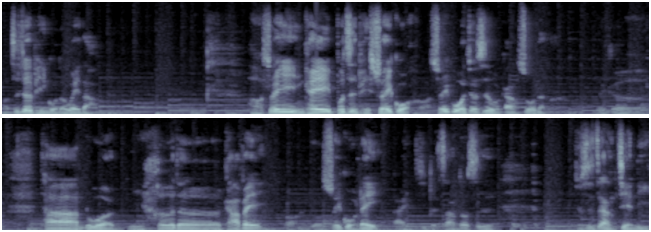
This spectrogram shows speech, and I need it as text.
哦，这就是苹果的味道，哦，所以你可以不止品水果，哦，水果就是我刚说的嘛，那个它如果你喝的咖啡，哦，有水果类，那你基本上都是就是这样建立，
